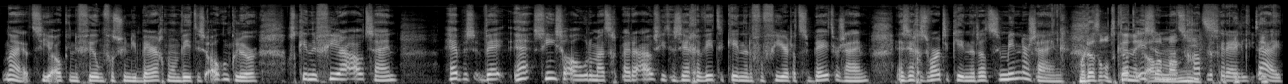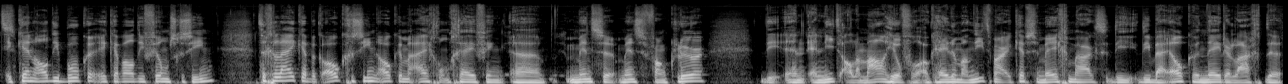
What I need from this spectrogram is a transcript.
nou ja, dat zie je ook in de film van Sunny Bergman. Wit is ook een kleur. Als kinderen vier jaar oud zijn, hebben ze, zien ze al hoe de maatschappij eruit ziet... en zeggen witte kinderen van vier dat ze beter zijn... en zeggen zwarte kinderen dat ze minder zijn. Maar dat ontken ik allemaal niet. Dat is een maatschappelijke realiteit. Ik, ik, ken al die boeken, ik heb al die films gezien. Tegelijk heb ik ook gezien, ook in mijn eigen omgeving... Uh, mensen, mensen van kleur... Die, en, en niet allemaal, heel veel ook helemaal niet... maar ik heb ze meegemaakt die, die bij elke nederlaag... De,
